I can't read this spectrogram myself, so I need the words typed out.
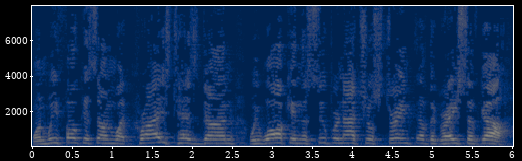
When we focus on what Christ has done, we walk in the supernatural strength of the grace of God.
